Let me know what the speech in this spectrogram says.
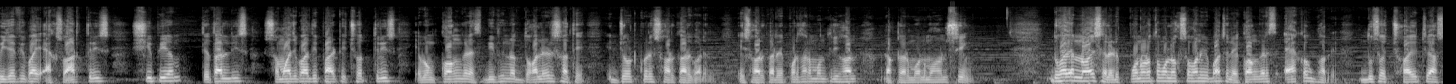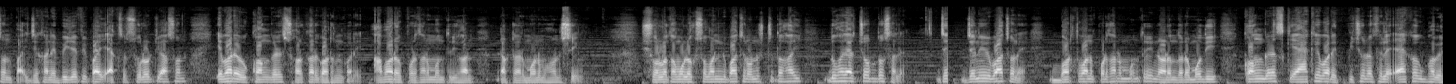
বিজেপি পায় একশো আটত্রিশ, সিপিএম তেতাল্লিশ, সমাজবাদী পার্টি ছত্রিশ এবং কংগ্রেস বিভিন্ন দলের সাথে জোট করে সরকার গড়েন। এই সরকারের প্রধানমন্ত্রী হন ডক্টর মনমোহন সিং। দু হাজার নয় সালের পনেরোতম লোকসভা নির্বাচনে কংগ্রেস এককভাবে দুশো ছয়টি আসন পায়, যেখানে বিজেপি পায় একশো ষোলোটি আসন। এবারেও কংগ্রেস সরকার গঠন করে। আবারও প্রধানমন্ত্রী হন ডক্টর মনমোহন সিং। ষোলোতম লোকসভা নির্বাচন অনুষ্ঠিত হয় দু হাজার চোদ্দ সালে। যে নির্বাচনে বর্তমান প্রধানমন্ত্রী নরেন্দ্র মোদী কংগ্রেসকে একেবারে পিছনে ফেলে এককভাবে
